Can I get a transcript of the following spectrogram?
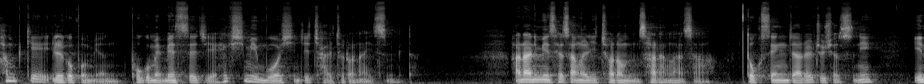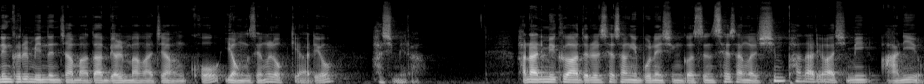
함께 읽어보면 복음의 메시지의 핵심이 무엇인지 잘 드러나 있습니다. 하나님이 세상을 이처럼 사랑하사 독생자를 주셨으니 이는 그를 믿는 자마다 멸망하지 않고 영생을 얻게 하려 하심이라. 하나님이 그 아들을 세상에 보내신 것은 세상을 심판하려 하심이 아니요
